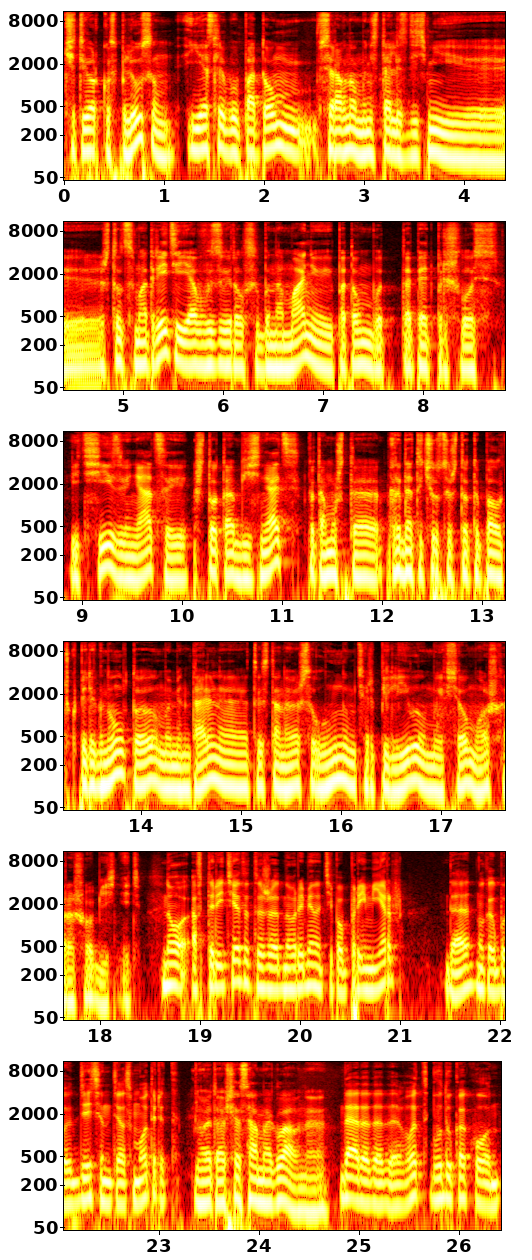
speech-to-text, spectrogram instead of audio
четверку с плюсом, если бы потом все равно мы не стали с детьми что-то смотреть, и я вызверился бы на манию, и потом вот опять пришлось идти, извиняться и что-то объяснять, потому что когда ты чувствуешь, что ты палочку перегнул, то моментально ты становишься умным, терпеливым, и все можешь хорошо объяснить. Но авторитет это же одновременно типа пример, да, ну как бы дети на тебя смотрят. Ну это вообще самое главное. Да, да, да, да. Вот буду как он.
